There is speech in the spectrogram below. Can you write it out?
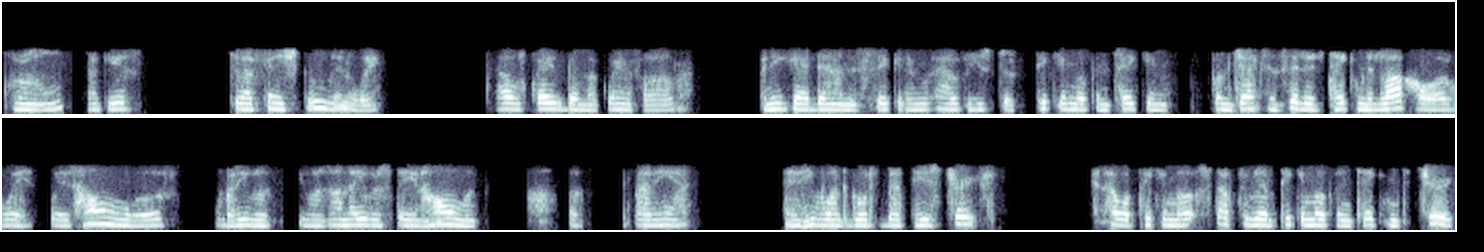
grown, I guess, till I finished school anyway. I was crazy about my grandfather. When he got down and sick, and I used to pick him up and take him from Jackson City to take him to Lockhart, where, where his home was. But he was he was unable to stay at home uh, by then, and he wanted to go back to his church. And I would pick him up, stop through there and pick him up and take him to church.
